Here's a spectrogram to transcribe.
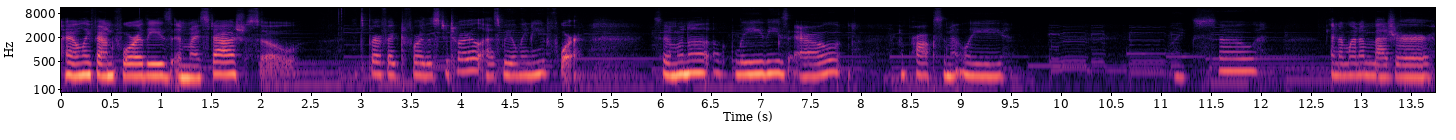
I only found four of these in my stash, so it's perfect for this tutorial as we only need four. So I'm gonna lay these out approximately like so. And I'm gonna measure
